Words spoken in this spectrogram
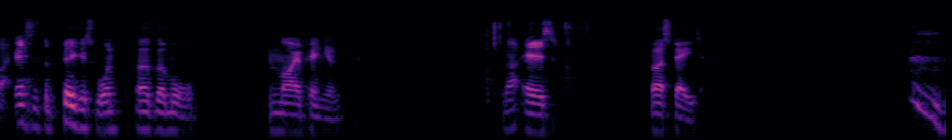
But this is the biggest one of them all, in my opinion. That is First aid. Hmm.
